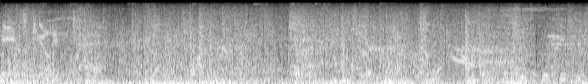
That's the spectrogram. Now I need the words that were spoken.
It's killing time. Retreat is not complete.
